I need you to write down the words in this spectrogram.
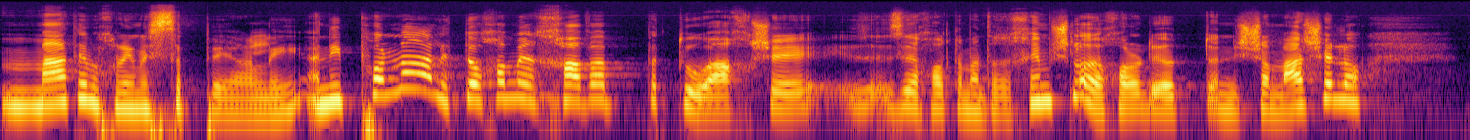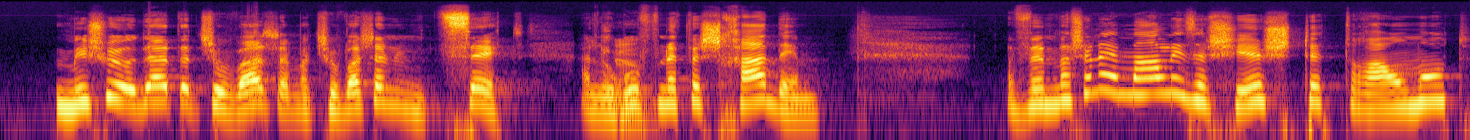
מה אתם יכולים לספר לי? אני פונה לתוך המרחב הפתוח, שזה יכול להיות המדריכים שלו, יכול להיות הנשמה שלו. מישהו יודע את התשובה שם, התשובה שם נמצאת, על כן. גוף נפש חדם. ומה שנאמר לי זה שיש שתי טראומות,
